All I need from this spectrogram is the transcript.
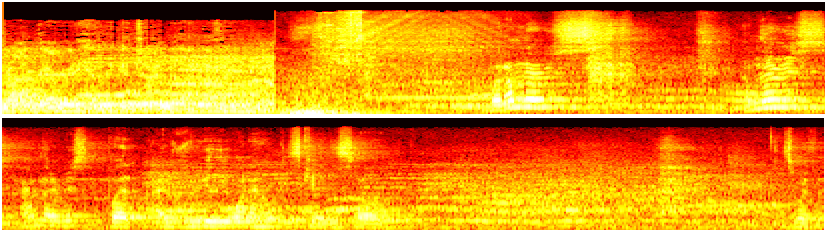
crowd. They're already having a good time. But But I'm nervous. I'm nervous. I'm nervous. But I really want to help these kids, so it's worth it.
